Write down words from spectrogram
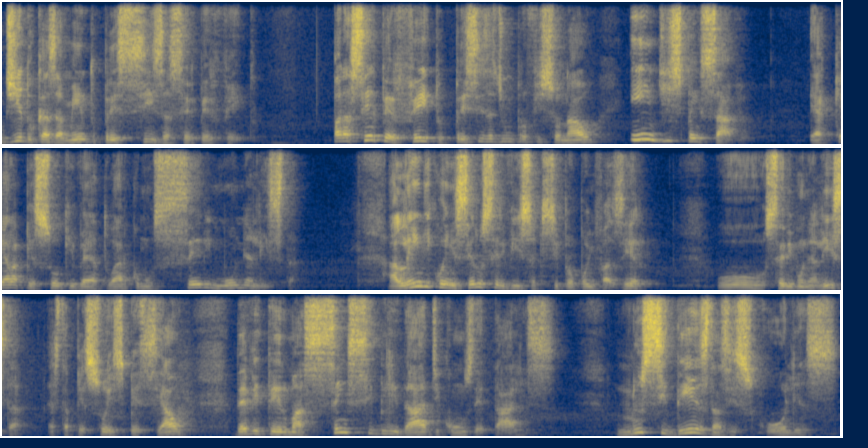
dia do casamento precisa ser perfeito. Para ser perfeito, precisa de um profissional indispensável. É aquela pessoa que vai atuar como cerimonialista. Além de conhecer o serviço que se propõe fazer, o cerimonialista, esta pessoa especial, deve ter uma sensibilidade com os detalhes, lucidez nas escolhas,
